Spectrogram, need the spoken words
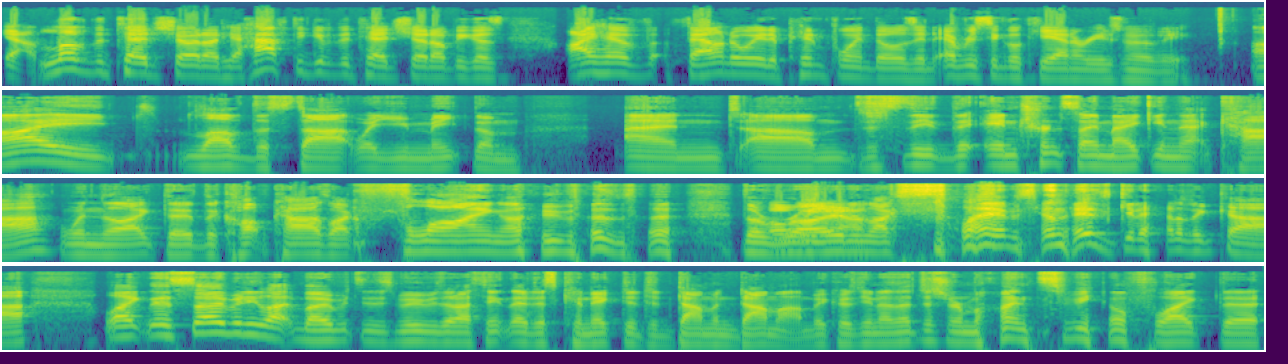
yeah, love the Ted shout out here. Have to give the Ted shout out because I have found a way to pinpoint those in every single Keanu Reeves movie. I love the start where you meet them. And um, just the, the entrance they make in that car when the, like the, the cop car's like flying over the, the Oh, road yeah. and like slams down there to get out of the car. Like there's so many like moments in this movie that I think they're just connected to Dumb and Dumber because you know that just reminds me of like the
